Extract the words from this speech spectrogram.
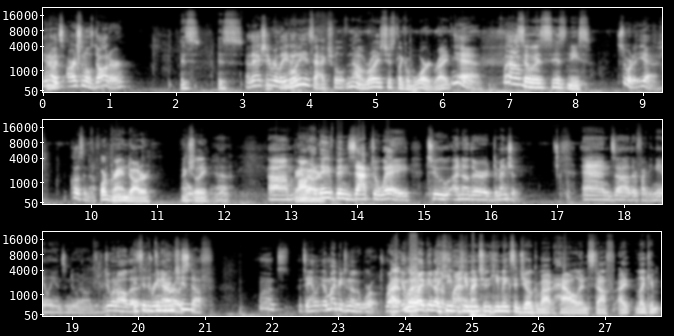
You know, it's Arsenal's daughter. Is is Are they actually related? Roy is actual? No, Roy is just like a ward, right? Yeah. Well, So is his niece sort of. Yeah. Close enough. or granddaughter, actually. Yeah. Um, are- they've been zapped away to another dimension, and uh, they're fighting aliens and doing all doing all the it Green Arrow stuff. Well, it's it's alien. It might be to another world, right? I- well, might be another he, planet. he mentioned he makes a joke about Hal and stuff. I like it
